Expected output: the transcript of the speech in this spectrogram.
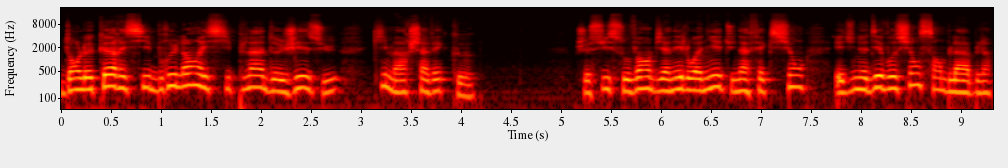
dont le cœur est si brûlant et si plein de Jésus qui marche avec eux. Je suis souvent bien éloigné d'une affection et d'une dévotion semblables,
